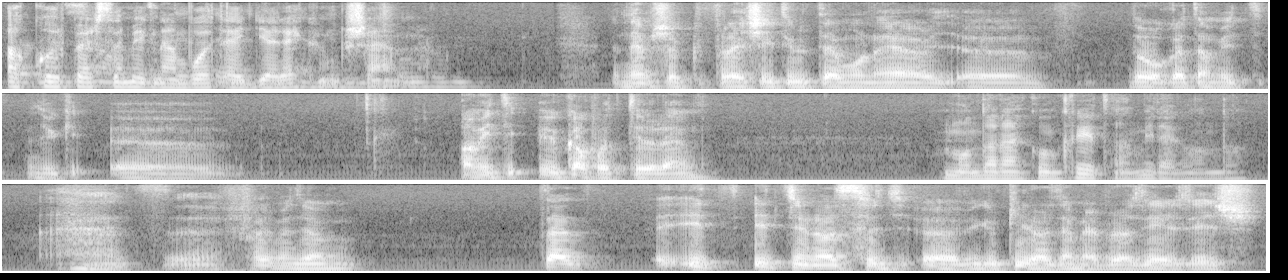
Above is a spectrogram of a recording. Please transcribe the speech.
Akkor persze még nem volt egy gyerekünk sem. Nem sok feleség ültem volna el, hogy dolgokat, amit mondjuk, ö, amit ő kapott tőlem. Mondaná konkrétan? Mire gondol? Hát, hogy mondjam, tehát itt, itt jön az, hogy uh, mikor királ az emberből az érzés.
